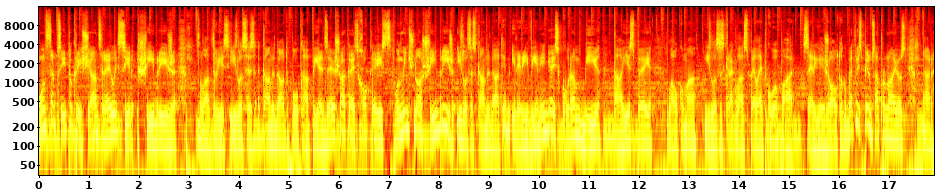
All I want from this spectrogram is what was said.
un starp citu Krišjāns Redlis ir šī brīža Latvijas izlases kandidātu pulkā pieredzējušākais hokejists, un viņš no šī brīža izlases kandidātiem ir arī vienīgais, kuram bija tā iespēja laukumā izlases kreklā spēlēt kopā ar Sergeju Žoltogu. Bet vispirms aprunājos ar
